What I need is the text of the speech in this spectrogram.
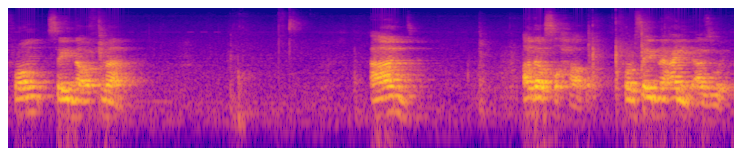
from Sayyidina Uthman. And other Sahaba. From Sayyidina Ali as well.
